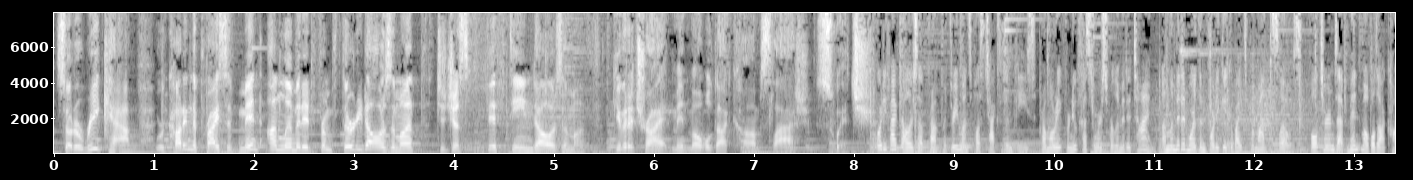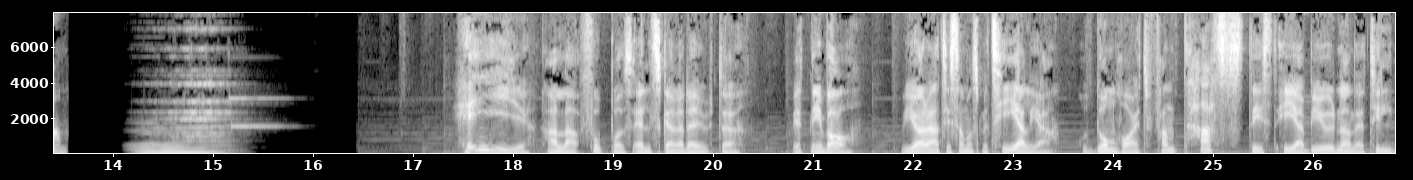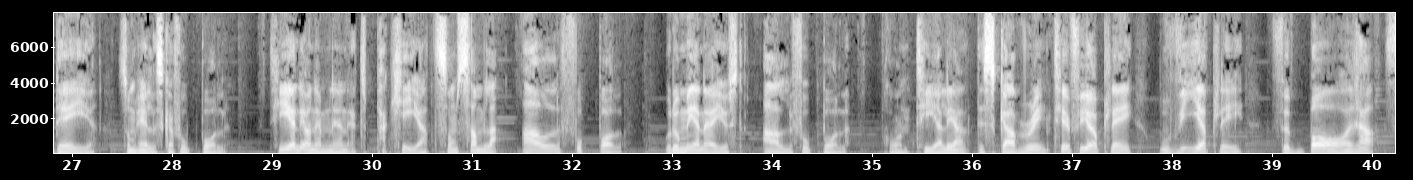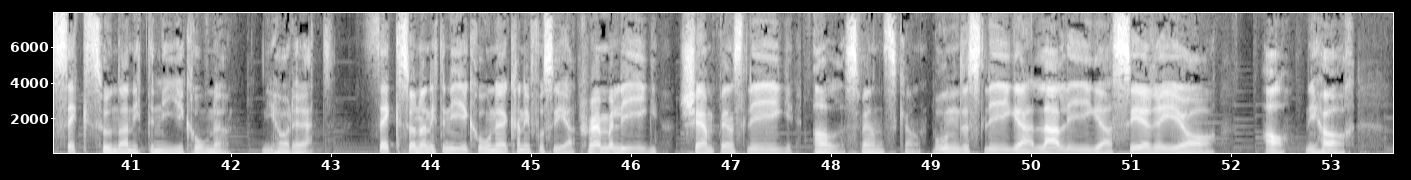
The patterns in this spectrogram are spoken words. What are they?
So to recap, we're cutting the price of Mint Unlimited from $30 a month to just $15 a month. Give it a try at mintmobile.com slash switch. $45 upfront for three months plus taxes and fees. Promo for new customers for limited time. Unlimited more than 40 gigabytes per month. Slows. Full terms at mintmobile.com. Hej alla fotbollsälskare där ute. Vet ni vad? Vi gör det här tillsammans med Telia och de har ett fantastiskt erbjudande till dig som älskar fotboll. Telia har nämligen ett paket som samlar all fotboll. Och då menar jag just all fotboll. Från Telia, Discovery, TV4 Play och Viaplay för bara 699 kronor. Ni hörde rätt. 699 kronor kan ni få se Premier League, Champions League, Allsvenskan, Bundesliga, La Liga, Serie A. Ja, ni hör.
